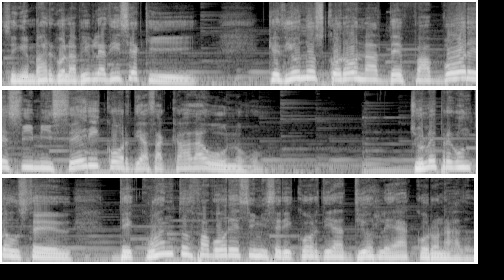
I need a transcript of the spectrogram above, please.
Sin embargo, la Biblia dice aquí que Dios nos corona de favores y misericordias a cada uno. Yo le pregunto a usted, ¿de cuántos favores y misericordias Dios le ha coronado?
